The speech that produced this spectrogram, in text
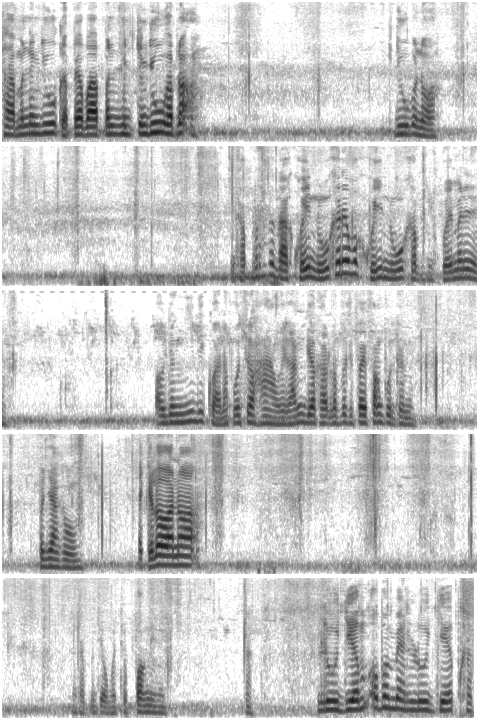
ถ้ามันยังอยู่กับแปลว่ามันยังอยู่ครับเนาะอยู่ปะเนาะนะครับลักษณะขวยหนูเขาเรียกว่าขวยหนูครับขวยมันนี่เอาอย่างนี้ดีกว่านะผมจะหาไว้หลังเดียวครับเราจะไปฟังผลกันเป็นยังครับผมไอ้กระรอเนาะ นะ ครับมันจะออกมาจากป้องนี่นะรูเยิ้มโอ้บแมนรูเยิ้มครับ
